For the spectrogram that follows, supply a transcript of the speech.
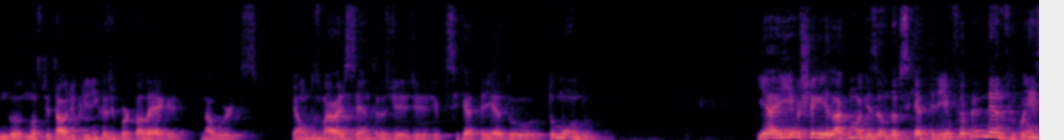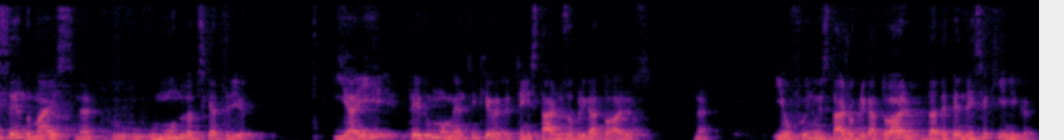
no, no, Hospital de Clínicas de Porto Alegre, na URGS, que é um dos maiores centros de, de, de psiquiatria do, do mundo. E aí eu cheguei lá com uma visão da psiquiatria e fui aprendendo, fui conhecendo mais né, o, o mundo da psiquiatria. E aí teve um momento em que tem estágios obrigatórios, né? E eu fui num estágio obrigatório da dependência química.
